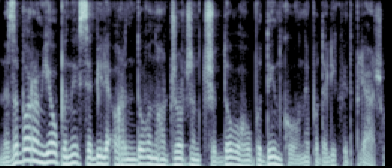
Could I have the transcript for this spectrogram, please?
Незабаром я опинився біля орендованого Джорджем чудового будинку неподалік від пляжу.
